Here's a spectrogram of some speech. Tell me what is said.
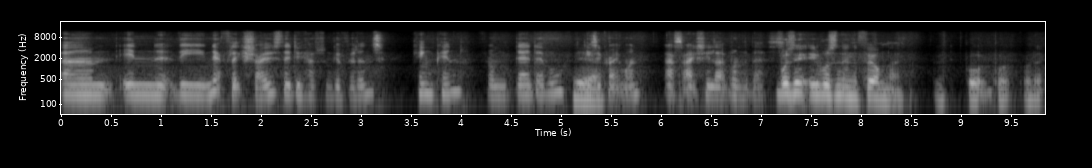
um, in the Netflix shows they do have some good villains. Kingpin from Daredevil, he's a great one. That's actually like one of the best. Was it? He wasn't in the film though. Brought, brought, brought it.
